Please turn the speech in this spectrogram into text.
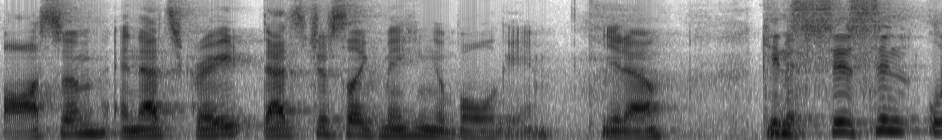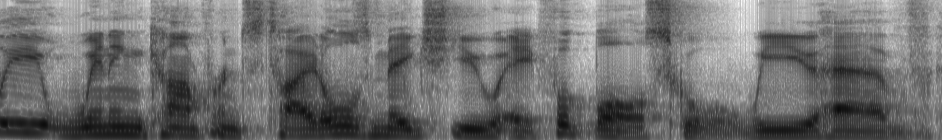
awesome, and that's great. That's just like making a bowl game, you know? Consistently winning conference titles makes you a football school. We have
